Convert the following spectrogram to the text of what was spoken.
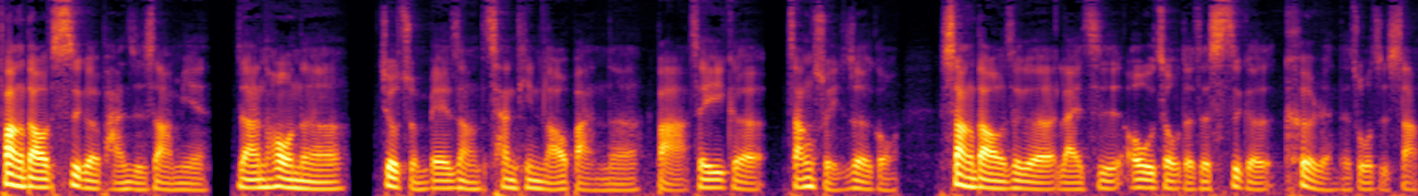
放到四个盘子上面，然后呢就准备让餐厅老板呢把这一个脏水热狗上到这个来自欧洲的这四个客人的桌子上。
